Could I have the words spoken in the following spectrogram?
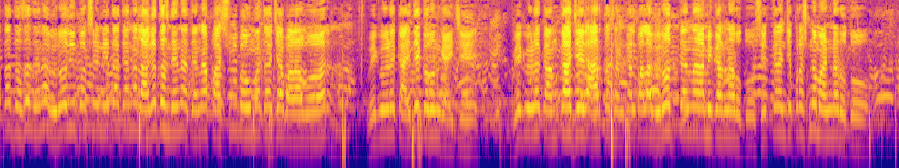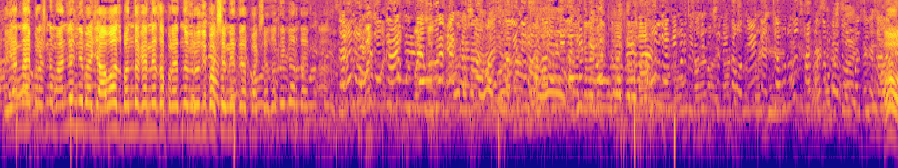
आता तसंच आहे ना विरोधी पक्ष नेता त्यांना लागतच नाही ना त्यांना पाचवी बहुमताच्या बळावर वेगवेगळे कायदे करून घ्यायचे वेगवेगळं कामकाज अर्थसंकल्पाला विरोध त्यांना आम्ही करणार होतो शेतकऱ्यांचे प्रश्न मांडणार होतो तर यांना हे प्रश्न मांडलेच नाही पाहिजे आवाज बंद करण्याचा प्रयत्न विरोधी पक्ष नेते पक्षाचा ते करतात हा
